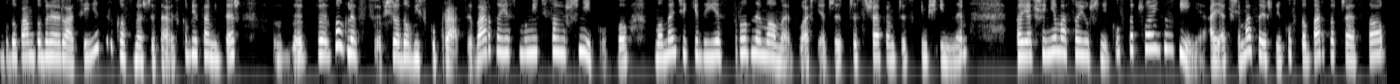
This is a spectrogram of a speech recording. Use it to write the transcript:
budowałam dobre relacje nie tylko z mężczyznami, z kobietami też, w, w ogóle w, w, środowisku pracy. Warto jest mieć sojuszników, bo w momencie, kiedy jest trudny moment, właśnie czy, czy z szefem, czy z kimś innym, to jak się nie ma sojuszników, to człowiek zginie, a jak się ma sojuszników, to bardzo często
